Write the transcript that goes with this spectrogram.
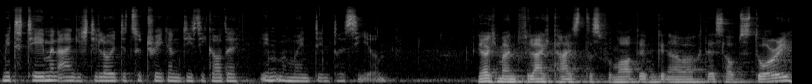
mit Themen eigentlich die Leute zu triggern, die sie gerade im Moment interessieren. Ja, ich meine, vielleicht heißt das Format eben genau auch deshalb Story,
